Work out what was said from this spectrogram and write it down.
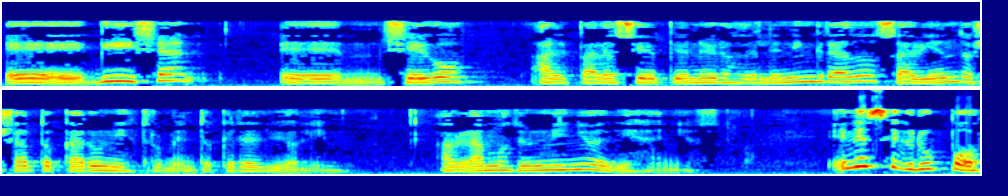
Eh, Grisha eh, llegó al Palacio de Pioneros de Leningrado sabiendo ya tocar un instrumento, que era el violín. Hablamos de un niño de 10 años. En ese grupo,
